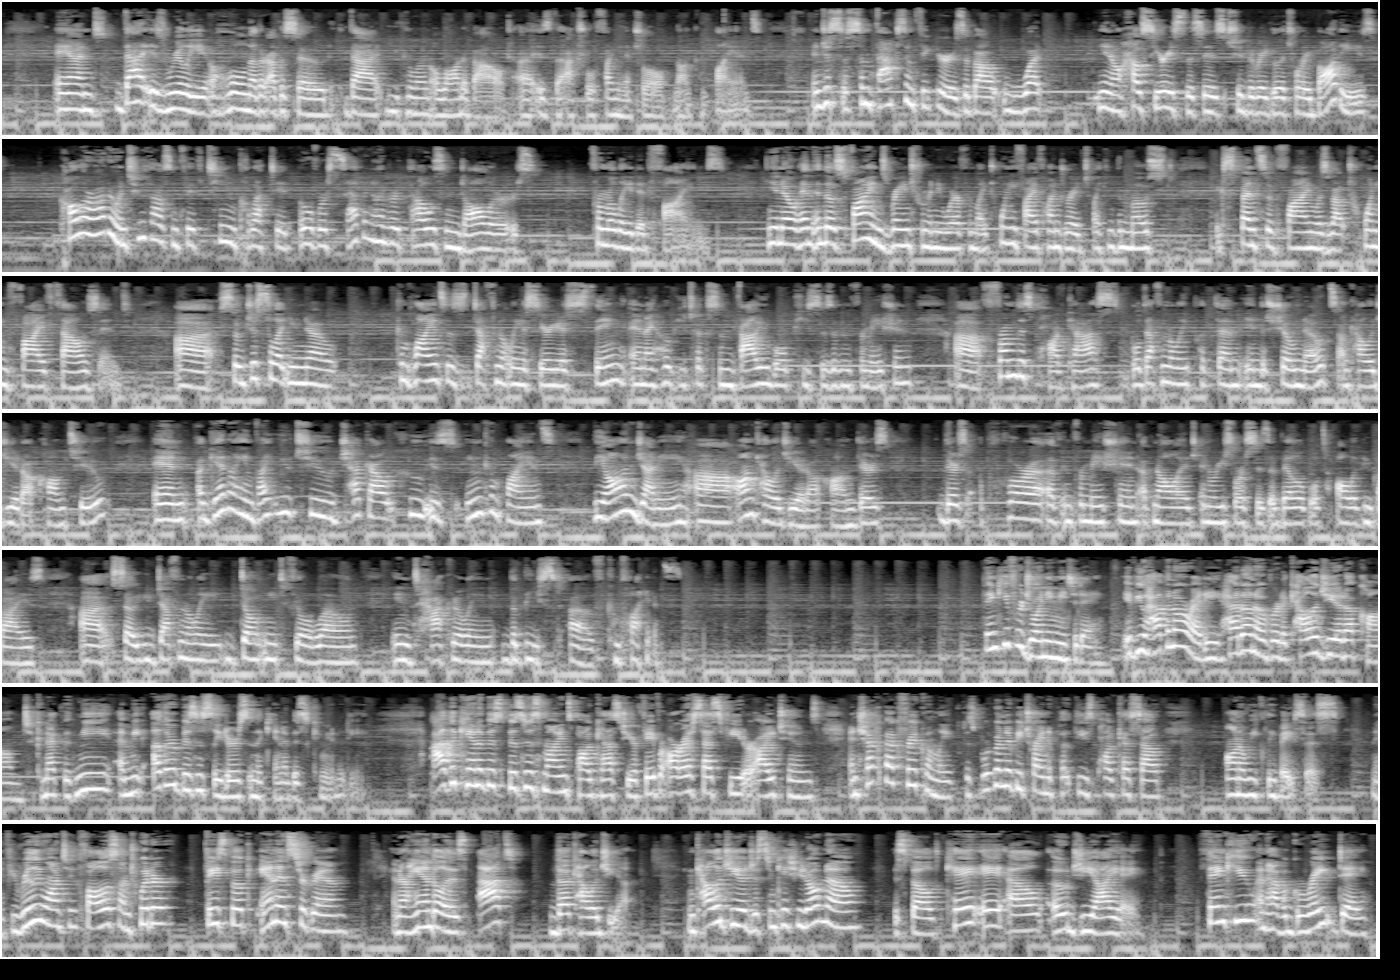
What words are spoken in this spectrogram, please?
And that is really a whole nother episode that you can learn a lot about uh, is the actual financial non-compliance. And just some facts and figures about what, you know, how serious this is to the regulatory bodies. Colorado in 2015 collected over $700,000 from related fines. You know, and, and those fines range from anywhere from like 2,500 to I think the most expensive fine was about 25,000. Uh, so just to let you know, compliance is definitely a serious thing, and I hope you took some valuable pieces of information uh, from this podcast. We'll definitely put them in the show notes on kalogia.com too. And again, I invite you to check out who is in compliance beyond Jenny uh, on kalogia.com. There's there's a plethora of information, of knowledge, and resources available to all of you guys. Uh, so you definitely don't need to feel alone in tackling the beast of compliance. Thank you for joining me today. If you haven't already, head on over to kalogia.com to connect with me and meet other business leaders in the cannabis community. Add the Cannabis Business Minds podcast to your favorite RSS feed or iTunes and check back frequently because we're going to be trying to put these podcasts out on a weekly basis. And if you really want to, follow us on Twitter, Facebook, and Instagram. And our handle is at the Kalogia. And Kalogia, just in case you don't know, is spelled K A L O G I A. Thank you and have a great day.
